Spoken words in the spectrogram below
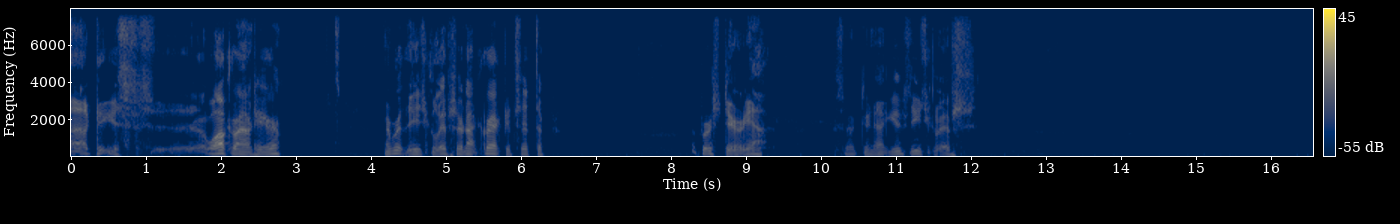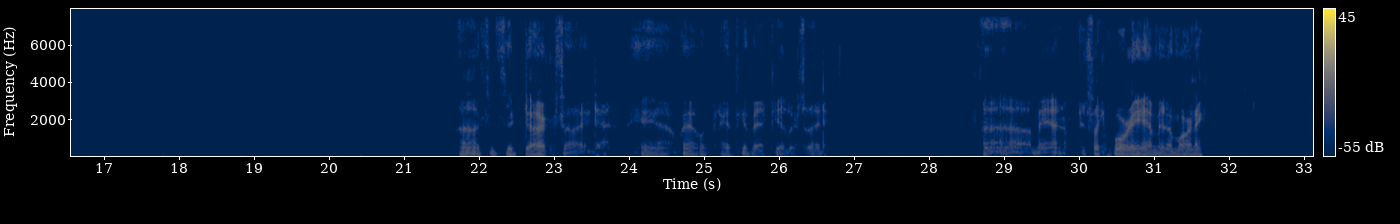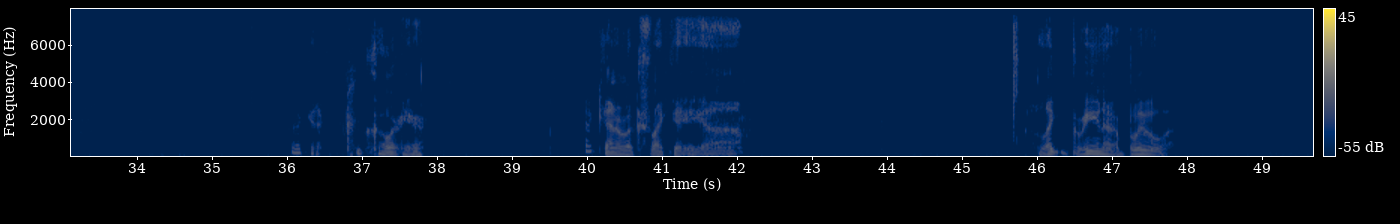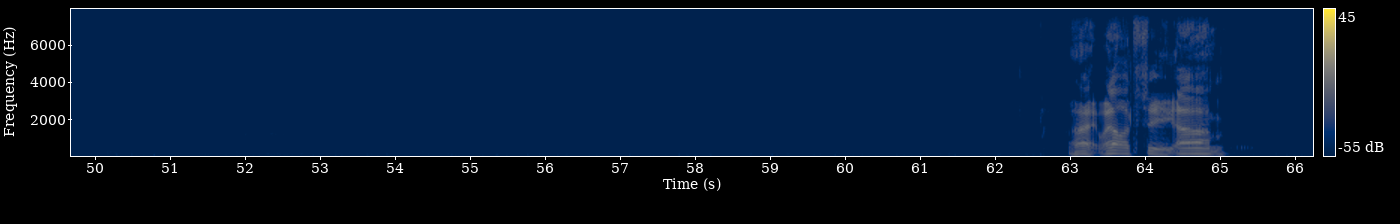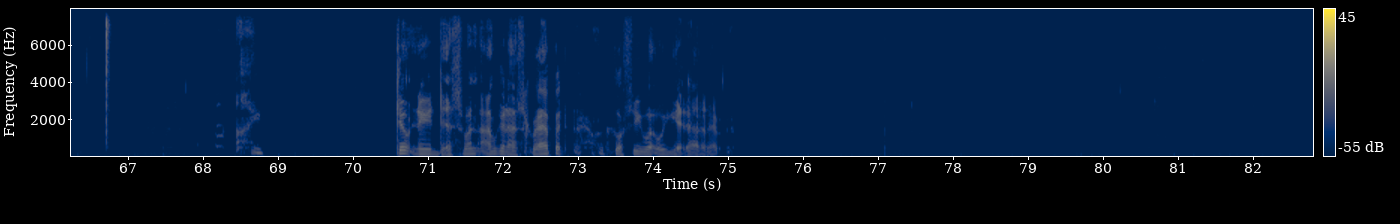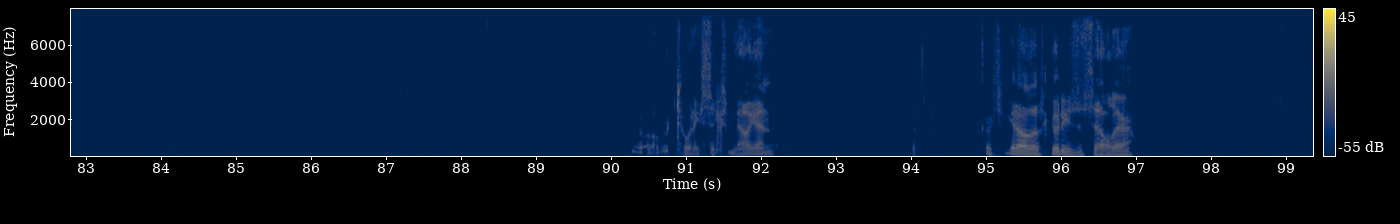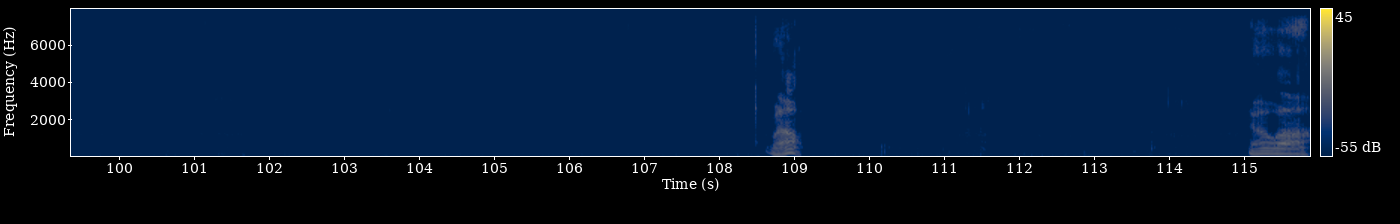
Uh, walk around here. Remember, these glyphs are not correct. It's at the, the first area. So do not use these glyphs. Uh, this is the dark side. Yeah, well, we're going to have to get back to the other side. Ah, man, it's like 4 a.m. in the morning. I get a color here. That kind of looks like a uh, light green and a blue. All right, well, let's see. Um, I don't need this one. I'm gonna scrap it. Let's go see what we get out of that. Over 26 million. Course, you get all those goodies to sell there. Wow. No, uh,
